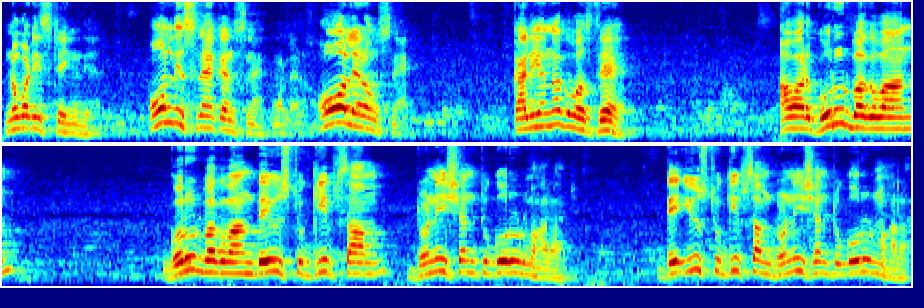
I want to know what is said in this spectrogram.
Nobody is staying there. Only snack and snack, all around, all around snack. Kalyanag was there. Our Guru Bhagavan, Guru Bhagavan, they used to give some donation to Guru Maharaj. They used to give some donation to Guru Maharaj.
